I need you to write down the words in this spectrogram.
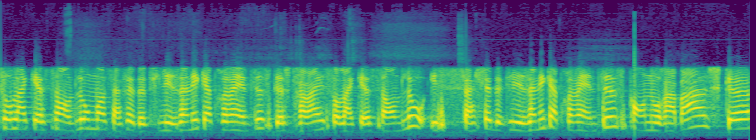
sur la question de l'eau, moi, ça fait depuis les années 90 que je travaille sur la question de l'eau et ça fait depuis les années 90 qu'on nous rabâche que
